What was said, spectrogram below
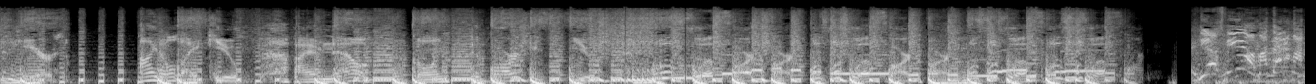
here. I don't like you. I am now going to bark at you. Woof woof bark bark. Woof woof woof bark bark. Woof woof woof woof woof. Dios mío, mataron a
